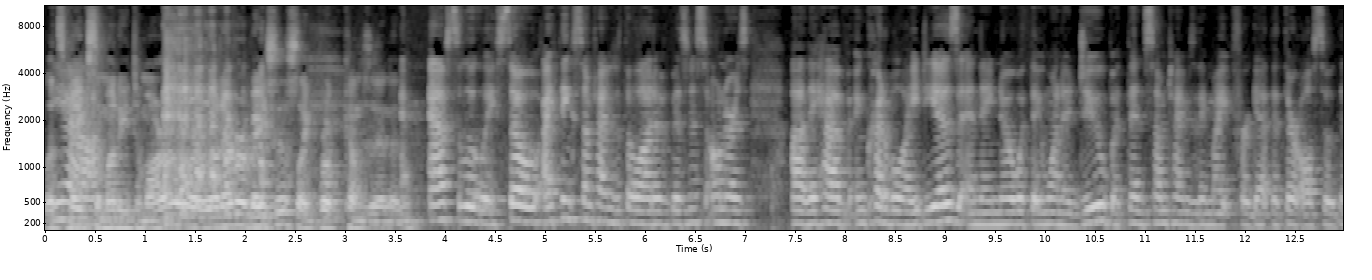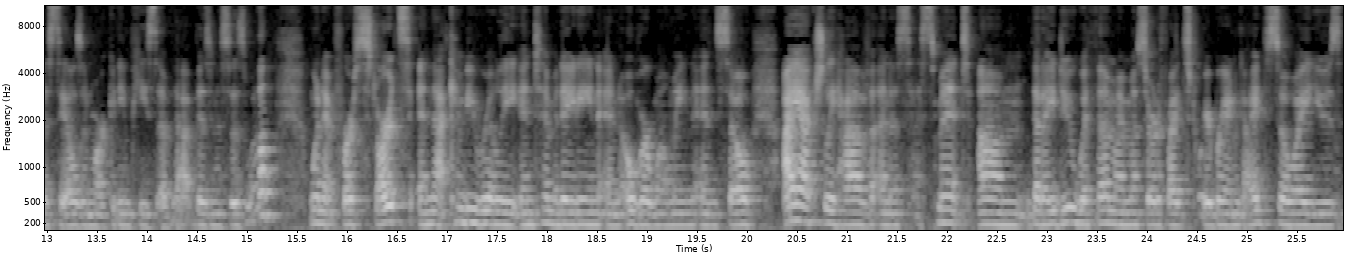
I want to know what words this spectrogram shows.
let's Yeah. make some money tomorrow or whatever basis, like Brooke comes in and Absolutely. So I think sometimes with a lot of business owners, uh, they have incredible ideas and they know what they want to do, but then sometimes they might forget that they're also the sales and marketing piece of that business as well when it first starts, and that can be really intimidating and overwhelming. And so, I actually have an assessment um, that I do with them. I'm a certified StoryBrand guide, so I use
